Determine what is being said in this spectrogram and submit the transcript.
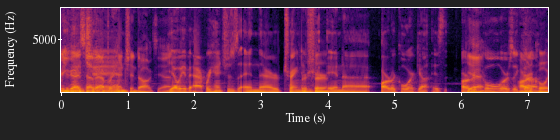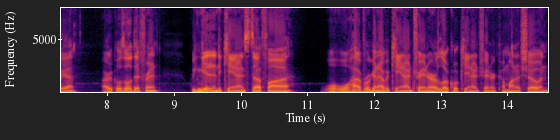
you guys have apprehension. dogs. Yeah. Yeah, we have apprehensions, and they're trained For in, sure. in uh, article or gun. Is article or is it gun? Article, yeah. Article's a little different. We can get into canine stuff. Uh, we'll, we'll have we're gonna have a canine trainer, a local canine trainer, come on a show, and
